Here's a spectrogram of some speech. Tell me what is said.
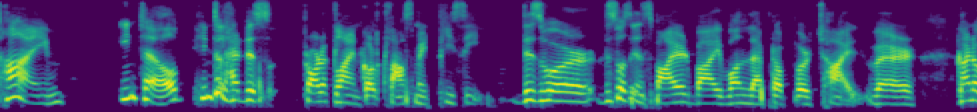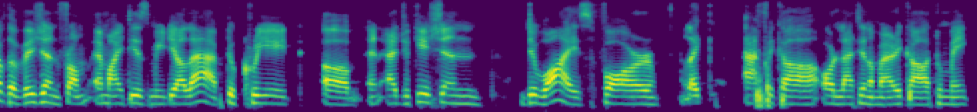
time intel intel had this product line called classmate pc this were this was inspired by one laptop per child where kind of the vision from mit's media lab to create um, an education device for like Africa or Latin America to make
